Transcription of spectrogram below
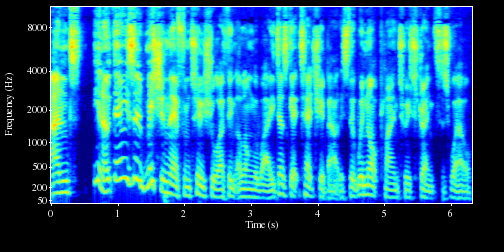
And, you know, there is a mission there from Tuchel, I think, along the way. He does get tetchy about this, that we're not playing to his strengths as well.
